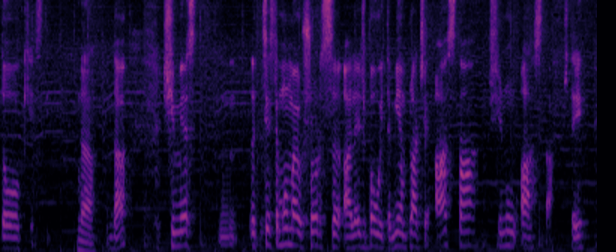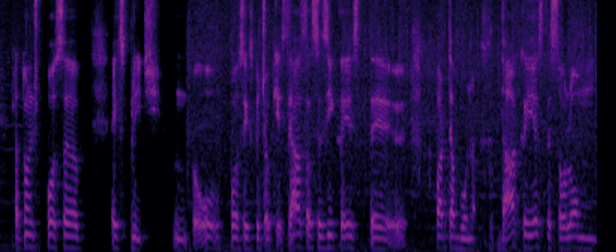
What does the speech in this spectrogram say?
două chestii Da. da? Și mi este, îți este mult mai ușor să alegi, bă, uite, mie îmi place asta și nu asta, știi? Și atunci poți să explici, o, poți să explici o chestie. Asta să zic că este partea bună. Dacă este să o luăm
